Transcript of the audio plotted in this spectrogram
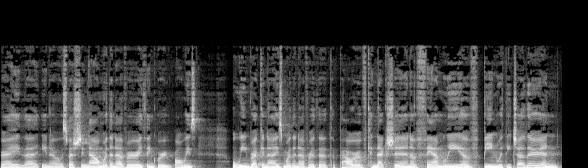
right? That, you know, especially now more than ever, I think we're always, we recognize more than ever the, the power of connection, of family, of being with each other. And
